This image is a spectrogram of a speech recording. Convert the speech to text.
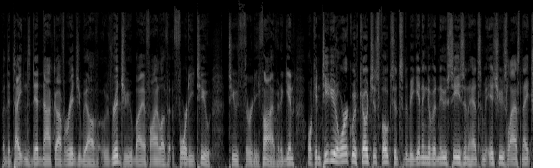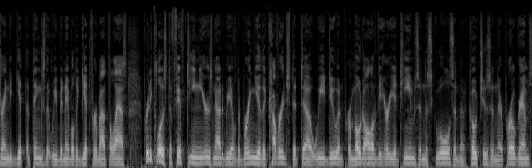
but the Titans did knock off Ridgeview, Ridgeview by a final of 42 235. And again, we'll continue to work with coaches, folks. It's the beginning of a new season. Had some issues last night trying to get the things that we've been able to get for about the last pretty close to 15 years now to be able to bring you the coverage that uh, we do and promote all of the area teams and the schools and the coaches and their programs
